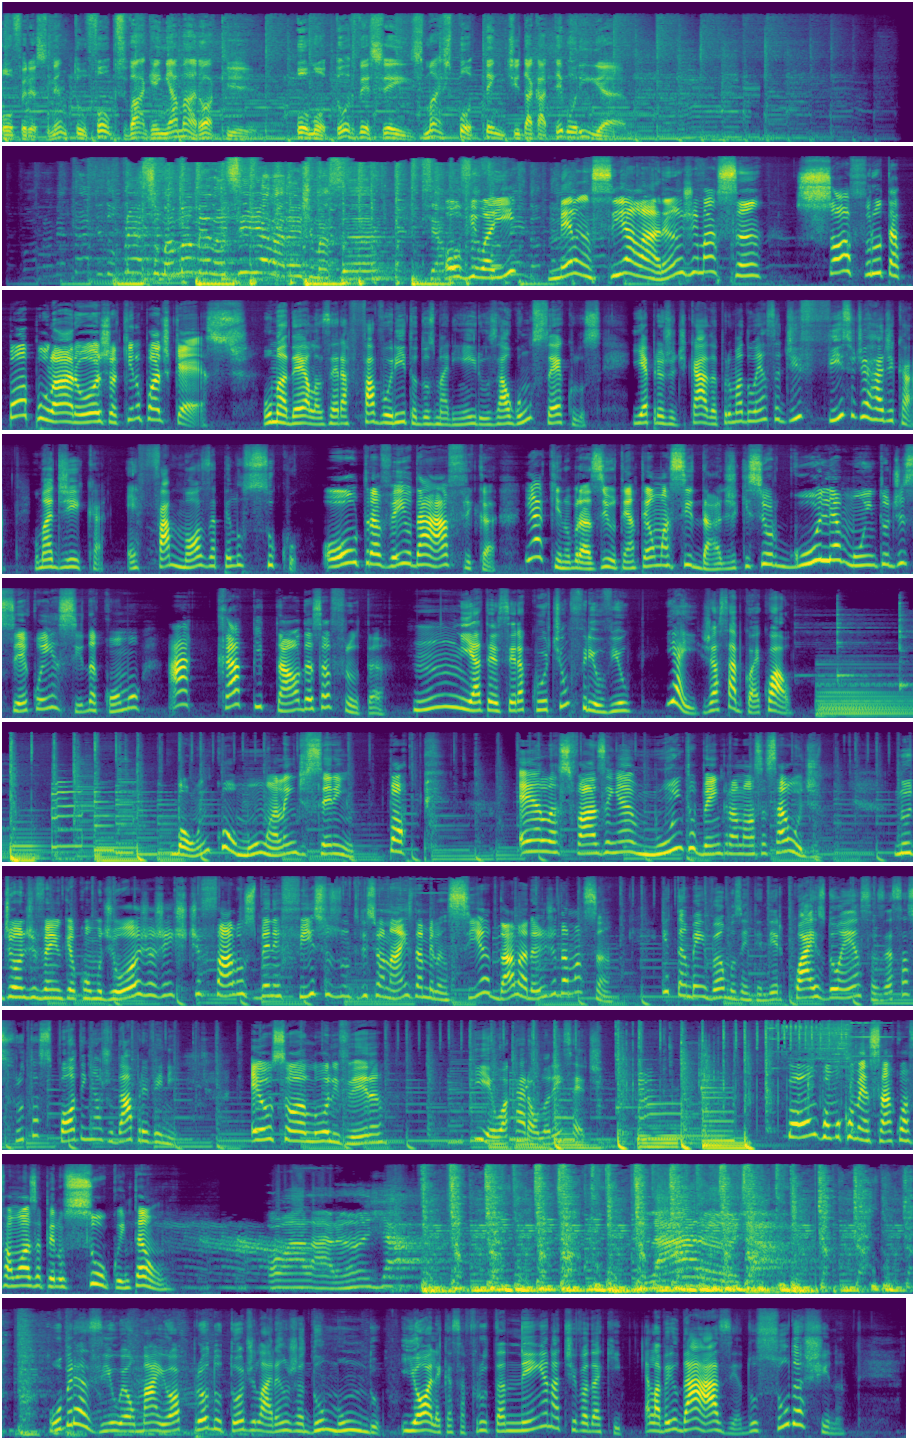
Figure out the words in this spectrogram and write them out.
Oferecimento Volkswagen Amarok. O motor V6 mais potente da categoria. Ouviu aí? Melancia, laranja e maçã. Só fruta popular hoje aqui no podcast. Uma delas era a favorita dos marinheiros há alguns séculos e é prejudicada por uma doença difícil de erradicar. Uma dica: é famosa pelo suco. Outra veio da África. E aqui no Brasil tem até uma cidade que se orgulha muito de ser conhecida como a capital dessa fruta. Hum, e a terceira curte um frio, viu? E aí, já sabe qual é qual? Bom, em comum, além de serem pop, elas fazem é muito bem para nossa saúde. No De Onde Vem o que eu como de hoje, a gente te fala os benefícios nutricionais da melancia, da laranja e da maçã. E também vamos entender quais doenças essas frutas podem ajudar a prevenir. Eu sou a Lu Oliveira. E eu, a Carol Lorenzetti. Bom, vamos começar com a famosa pelo suco, então? Ó a laranja. Laranja. O Brasil é o maior produtor de laranja do mundo. E olha que essa fruta nem é nativa daqui. Ela veio da Ásia, do sul da China.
